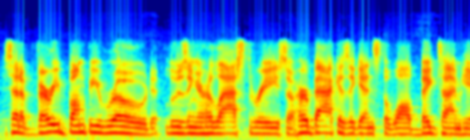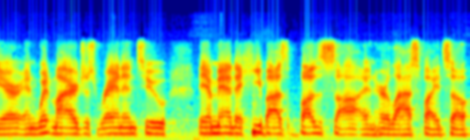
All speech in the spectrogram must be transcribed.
has had a very bumpy road, losing her last three. So her back is against the wall big time here. And Whitmire just ran into the Amanda Ribas buzzsaw in her last fight. So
